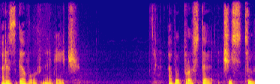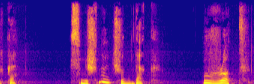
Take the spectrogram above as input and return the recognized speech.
разговорной речи. А вы просто чистюлька, смешной чудак, урод –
